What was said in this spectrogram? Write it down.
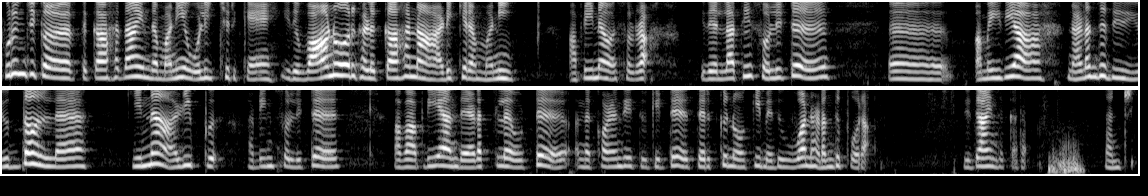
புரிஞ்சுக்கிறதுக்காக தான் இந்த மணியை ஒழிச்சிருக்கேன். இது வானோர்களுக்காக நான் அடிக்கிற மணி அப்படின்னு அவள் சொல்கிறா இது எல்லாத்தையும் சொல்லிவிட்டு அமைதியாக நடந்தது யுத்தம் இல்லை இன அழிப்பு அப்படின்னு சொல்லிட்டு அவள் அப்படியே அந்த இடத்துல விட்டு அந்த குழந்தைய தூக்கிட்டு தெற்கு நோக்கி மெதுவாக நடந்து போகிறாள் இதுதான் இந்த கதை. நன்றி.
